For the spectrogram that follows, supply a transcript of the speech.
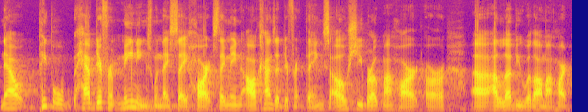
Now, people have different meanings when they say hearts. They mean all kinds of different things. Oh, she broke my heart, or uh, I love you with all my heart.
